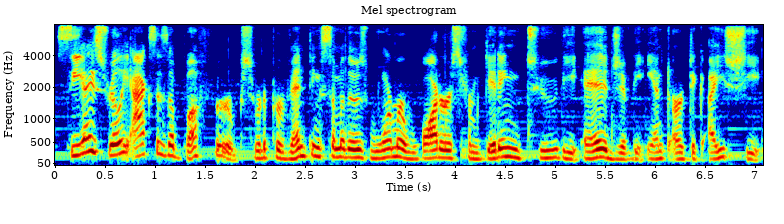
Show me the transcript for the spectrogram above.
sea ice really acts as a buffer, sort of preventing some of those warmer waters from getting to the edge of the Antarctic ice sheet.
